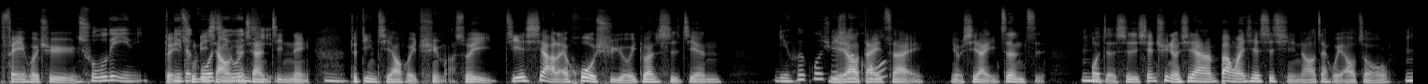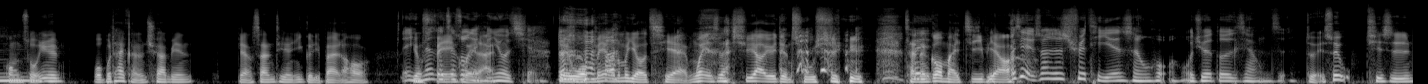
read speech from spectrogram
飞回去处理你对处理一下我纽西兰境内，嗯、就定期要回去嘛。所以接下来或许有一段时间也会过去，也要待在纽西兰一阵子，嗯、或者是先去纽西兰办完一些事情，然后再回澳洲工作，嗯、因为我不太可能去那边两三天一个礼拜，然后。欸、又飞回来，很有钱。对，我没有那么有钱，我也是需要有点储蓄才能够买机票，而且也算是去体验生活。我觉得都是这样子。对，所以其实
